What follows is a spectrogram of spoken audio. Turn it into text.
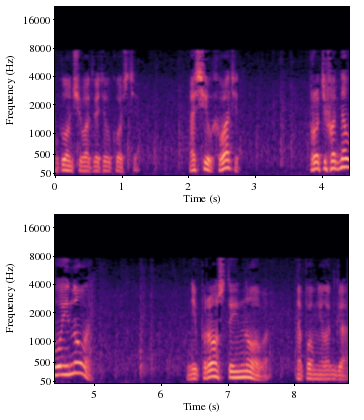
уклончиво ответил Костя. А сил хватит? Против одного иного? Не просто иного, напомнил Эдгар.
